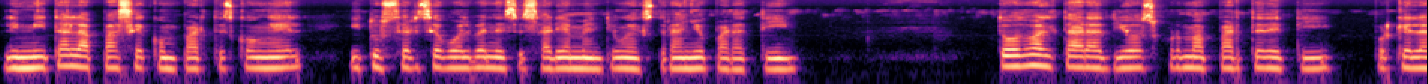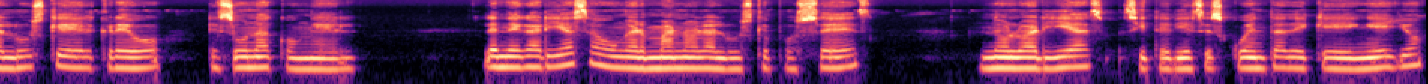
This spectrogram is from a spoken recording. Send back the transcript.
Limita la paz que compartes con Él y tu ser se vuelve necesariamente un extraño para ti. Todo altar a Dios forma parte de ti, porque la luz que Él creó es una con Él. ¿Le negarías a un hermano la luz que posees? No lo harías si te dieses cuenta de que en ello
